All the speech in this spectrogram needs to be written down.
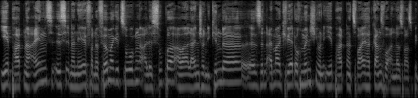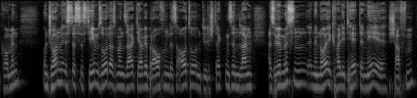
Ehepartner 1 ist in der Nähe von der Firma gezogen, alles super, aber allein schon die Kinder äh, sind einmal quer durch München und Ehepartner 2 hat ganz woanders was bekommen. Und John ist das System so, dass man sagt, ja, wir brauchen das Auto und die Strecken sind lang. Also wir müssen eine neue Qualität der Nähe schaffen,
